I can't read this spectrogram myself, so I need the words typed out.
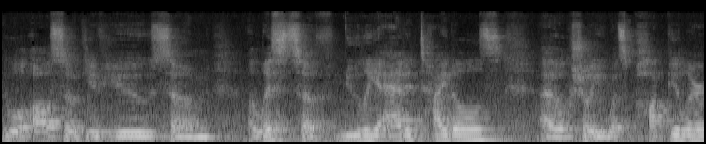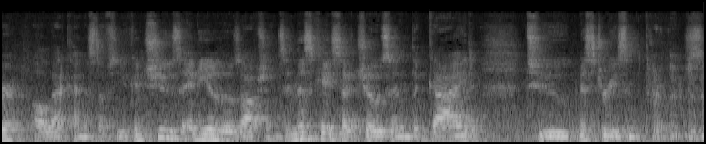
It will also give you some uh, lists of newly added titles. It will show you what's popular, all that kind of stuff. So you can choose any of those options. In this case, I've chosen the guide to mysteries and thrillers.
